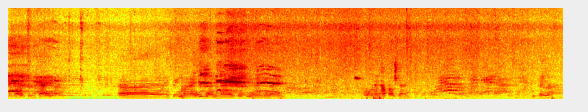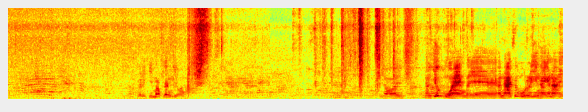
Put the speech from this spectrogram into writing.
tôi gói từng cái lại. À, khuyến mãi cho anh hai cái cái này. Ủa cái này ốc đâu trời? Cái kỳ đó rồi đây chỉ móc gắn vô. Rồi lần trước mua hàng thì anh Hải cứ mua riêng hai cái này.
